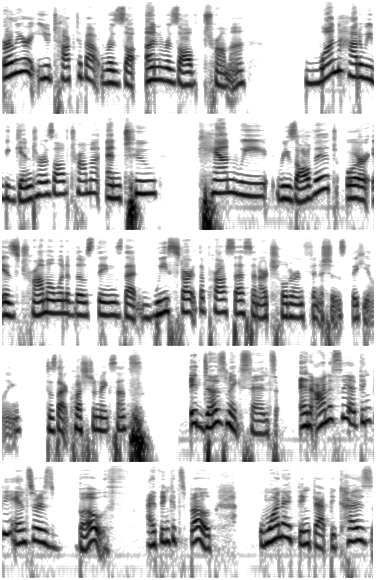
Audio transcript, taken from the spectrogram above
earlier you talked about resol- unresolved trauma. One, how do we begin to resolve trauma? And two, can we resolve it or is trauma one of those things that we start the process and our children finishes the healing does that question make sense it does make sense and honestly i think the answer is both i think it's both one, I think that because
